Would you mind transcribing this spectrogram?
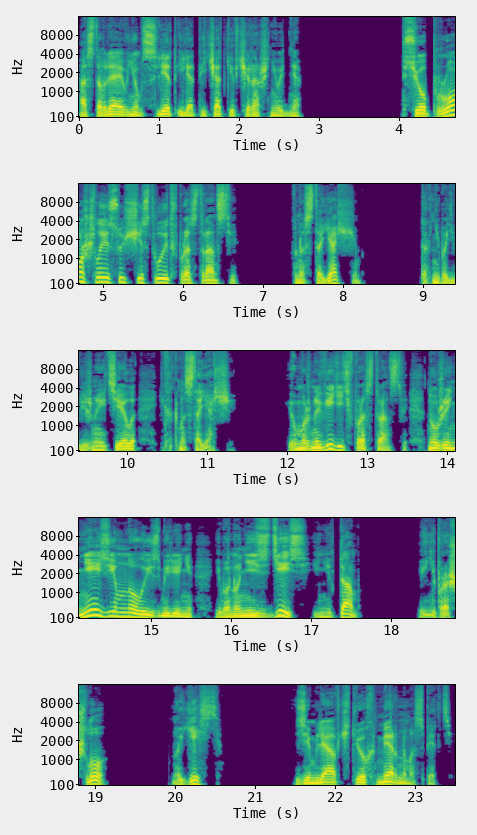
оставляя в нем след или отпечатки вчерашнего дня. Все прошлое существует в пространстве, в настоящем, как неподвижное тело и как настоящее. Его можно видеть в пространстве, но уже не земного измерения, ибо оно не здесь и не там, и не прошло, но есть. Земля в четырехмерном аспекте.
